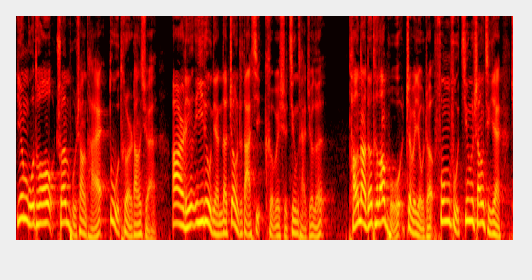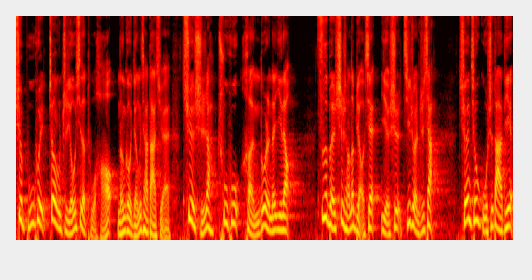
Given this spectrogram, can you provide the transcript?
英国脱欧，川普上台，杜特尔当选。二零一六年的政治大戏可谓是精彩绝伦。唐纳德·特朗普这位有着丰富经商经验却不会政治游戏的土豪，能够赢下大选，确实啊出乎很多人的意料。资本市场的表现也是急转直下，全球股市大跌，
